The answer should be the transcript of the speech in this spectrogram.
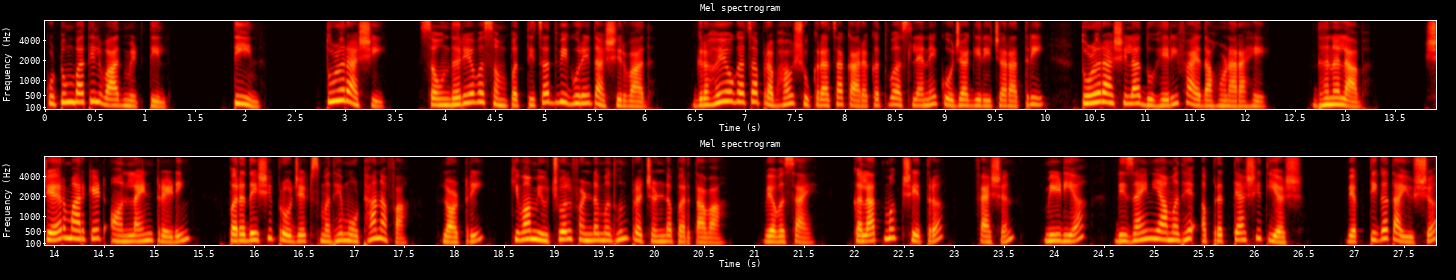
कुटुंबातील वाद मिटतील. तीन. तुळ राशी सौंदर्य व संपत्तीचा द्विगुणित आशीर्वाद. ग्रहयोगाचा प्रभाव शुक्राचा कारकत्व असल्याने कोजागिरीच्या रात्री तुळ राशीला दुहेरी फायदा होणार आहे. धनलाभ. शेअर मार्केट ऑनलाईन ट्रेडिंग परदेशी प्रोजेक्ट्समध्ये मोठा नफा लॉटरी किंवा म्युच्युअल फंडमधून प्रचंड परतावा. व्यवसाय. कलात्मक क्षेत्र फॅशन मीडिया डिझाईन यामध्ये अप्रत्याशित यश व्यक्तिगत आयुष्य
